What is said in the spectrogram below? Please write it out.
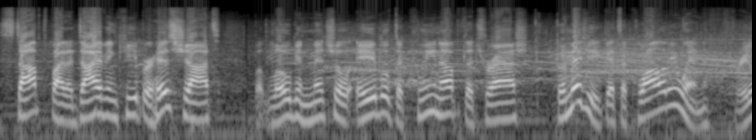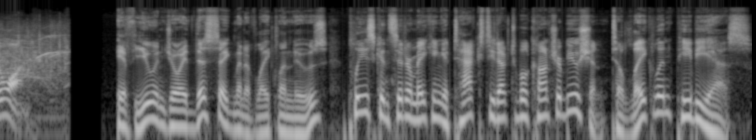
stopped by the diving keeper, his shot, but Logan Mitchell able to clean up the trash. Bemidji gets a quality win, 3-1. If you enjoyed this segment of Lakeland News, please consider making a tax-deductible contribution to Lakeland PBS.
